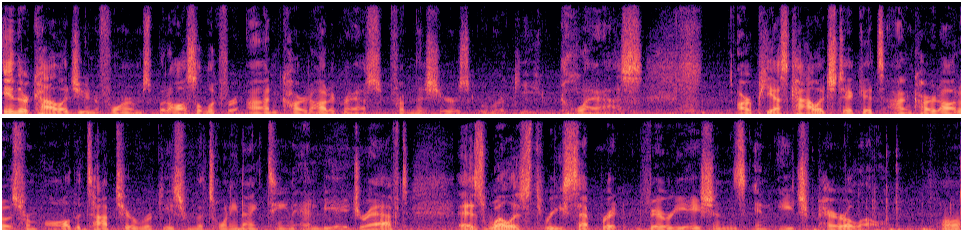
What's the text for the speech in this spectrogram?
in their college uniforms, but also look for on card autographs from this year's rookie class. RPS college tickets, on card autos from all the top tier rookies from the 2019 NBA draft, as well as three separate variations in each parallel. Huh.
